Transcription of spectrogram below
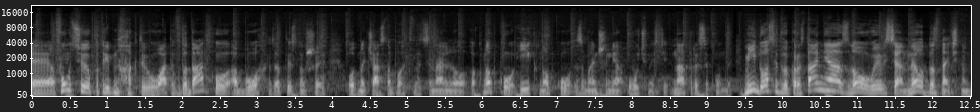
Е, Функцію потрібно активувати в додатку або затиснувши одночасно багатофункціональну кнопку і кнопку зменшення гучності на 3 секунди. Мій досвід використання знову виявився неоднозначним.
